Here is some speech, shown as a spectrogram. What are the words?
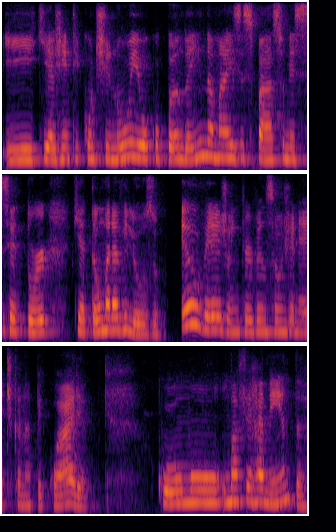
e que a gente continue ocupando ainda mais espaço nesse setor que é tão maravilhoso. Eu vejo a intervenção genética na pecuária como uma ferramenta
